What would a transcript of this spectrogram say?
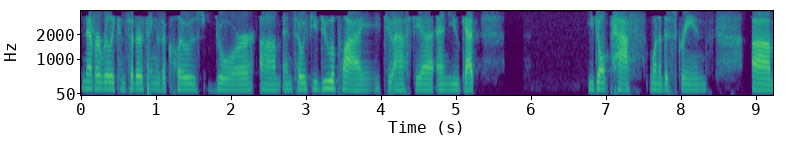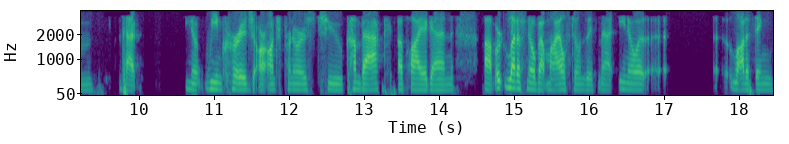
never really consider things a closed door. Um, and so if you do apply to Astia and you get, you don't pass one of the screens, um, that, you know, we encourage our entrepreneurs to come back, apply again, um, or let us know about milestones they've met. You know, a, a lot of things.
